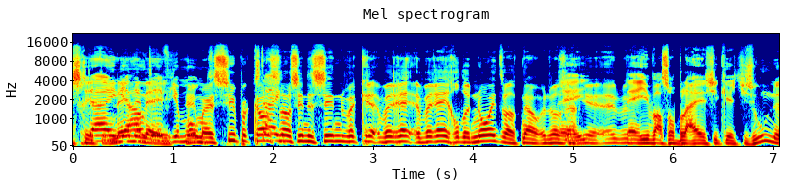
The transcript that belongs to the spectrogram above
schieten. Stijn, Nee, nee, nee. even je Nee, maar super kansloos in de zin, we, we, re- we regelden nooit wat. Nou, het was Nee, eh, eh, nee, je was al blij als je een keertje zoende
